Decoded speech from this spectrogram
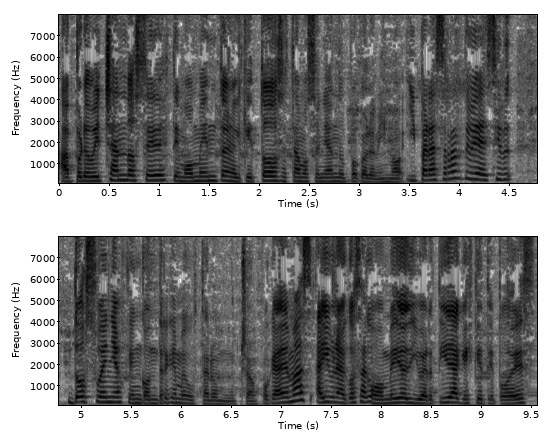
aprovechándose de este momento en el que todos estamos soñando un poco lo mismo. Y para cerrar te voy a decir dos sueños que encontré que me gustaron mucho, porque además hay una cosa como medio divertida que es que te podés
